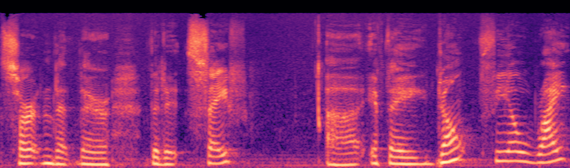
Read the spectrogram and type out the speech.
certain that they're that it's safe. Uh, if they don't feel right,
